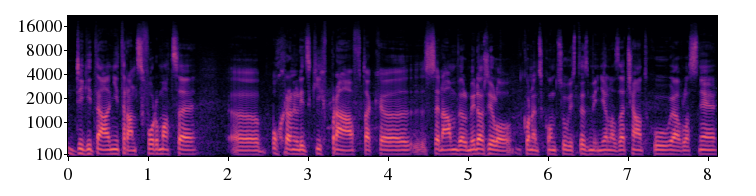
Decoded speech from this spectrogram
digitální transformace, ochrany lidských práv, tak se nám velmi dařilo. Konec konců, vy jste zmínil na začátku, já vlastně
